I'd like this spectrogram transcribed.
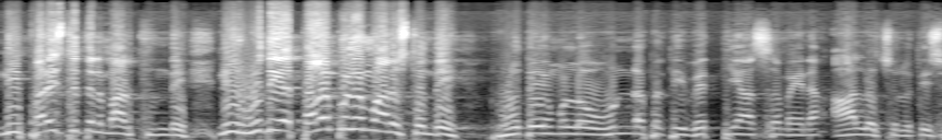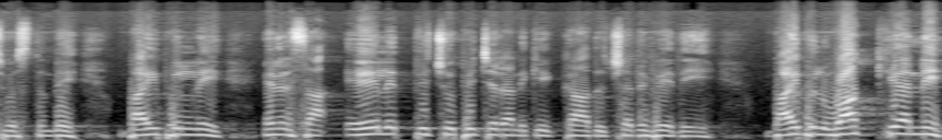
నీ పరిస్థితులు మారుతుంది నీ హృదయ తలంపులు మారుస్తుంది. హృదయంలో ఉన్న ప్రతి వ్యత్యాసమైన ఆలోచనలు తీసివేస్తుంది. బైబిల్ని ఏలసా ఏలెత్తి చూపించడానికి కాదు చదివేది. బైబిల్ వాక్యాన్ని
